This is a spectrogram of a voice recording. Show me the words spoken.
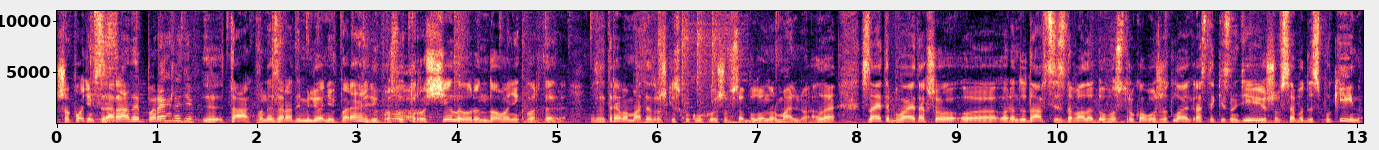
що потім це Заради переглядів? Е, Так, вони заради мільйонів переглядів просто трощили орендовані квартири. Це треба мати трошки скукухою, щоб все було нормально. Але знаєте, буває так, що е, орендодавці здавали довгострокове житло, якраз таки з надією, що все буде спокійно,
